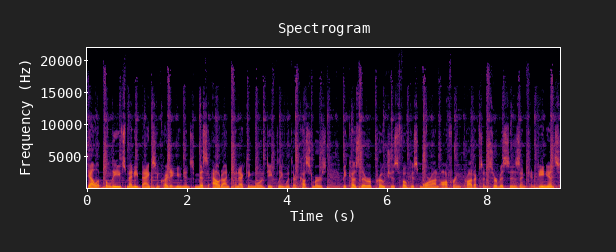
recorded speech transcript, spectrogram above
Gallup believes many banks and credit unions miss out on connecting more deeply with their customers because their approach is focused more on offering products and services and convenience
